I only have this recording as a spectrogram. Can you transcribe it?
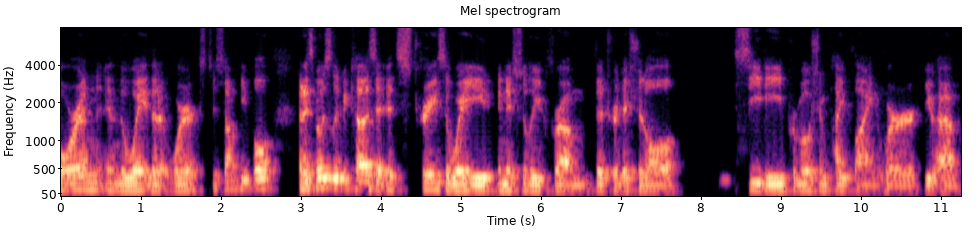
foreign in the way that it works to some people, and it's mostly because it, it strays away initially from the traditional CD promotion pipeline where you have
